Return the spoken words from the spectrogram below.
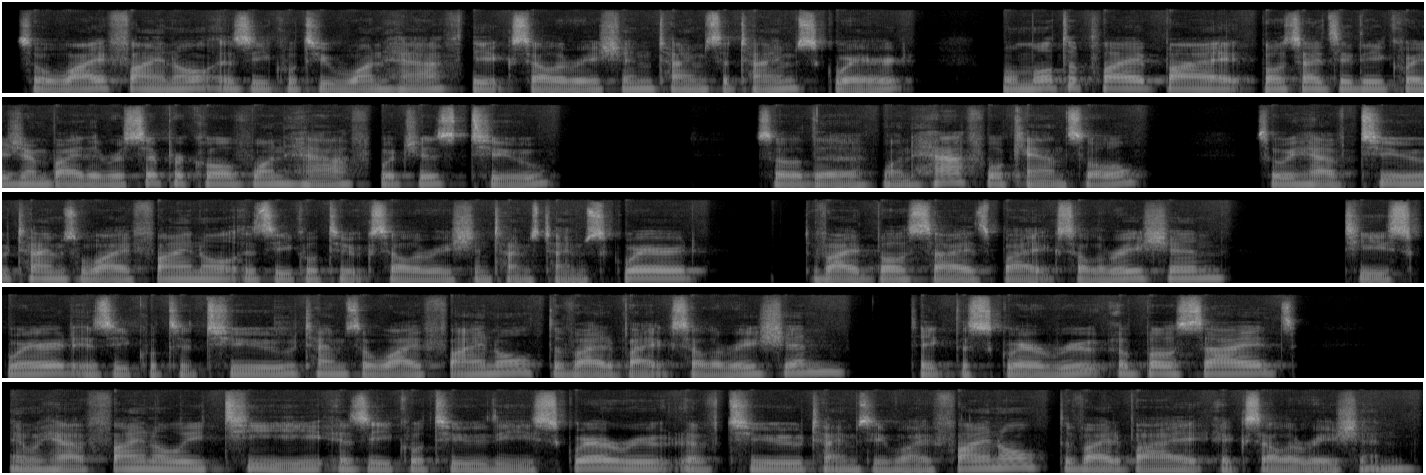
So y final is equal to 1 half the acceleration times the time squared. We'll multiply by both sides of the equation by the reciprocal of 1 half, which is 2. So the 1 half will cancel. So we have 2 times y final is equal to acceleration times time squared. Divide both sides by acceleration. t squared is equal to 2 times the y final divided by acceleration. Take the square root of both sides. And we have finally t is equal to the square root of 2 times the y final divided by acceleration.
